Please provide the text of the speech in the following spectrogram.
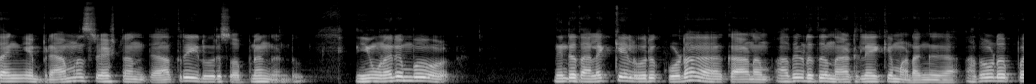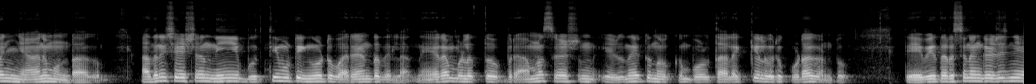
തങ്ങിയ ബ്രാഹ്മണ ശ്രേഷ്ഠൻ രാത്രിയിൽ ഒരു സ്വപ്നം കണ്ടു. നീ ഉണരുമ്പോൾ നിന്റെ തലയ്ക്കൽ ഒരു കുട കാണും. അതെടുത്ത് നാട്ടിലേക്ക് മടങ്ങുക. അതോടൊപ്പം ഞാനും ഉണ്ടാകും. അതിനുശേഷം നീ ബുദ്ധിമുട്ടി ഇങ്ങോട്ട് വരേണ്ടതില്ല. നേരം വെളുത്തു ബ്രാഹ്മണശ്രേഷ്ഠൻ എഴുന്നേറ്റ് നോക്കുമ്പോൾ തലയ്ക്കൽ ഒരു കുട കണ്ടു. ദേവീ ദർശനം കഴിഞ്ഞ്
